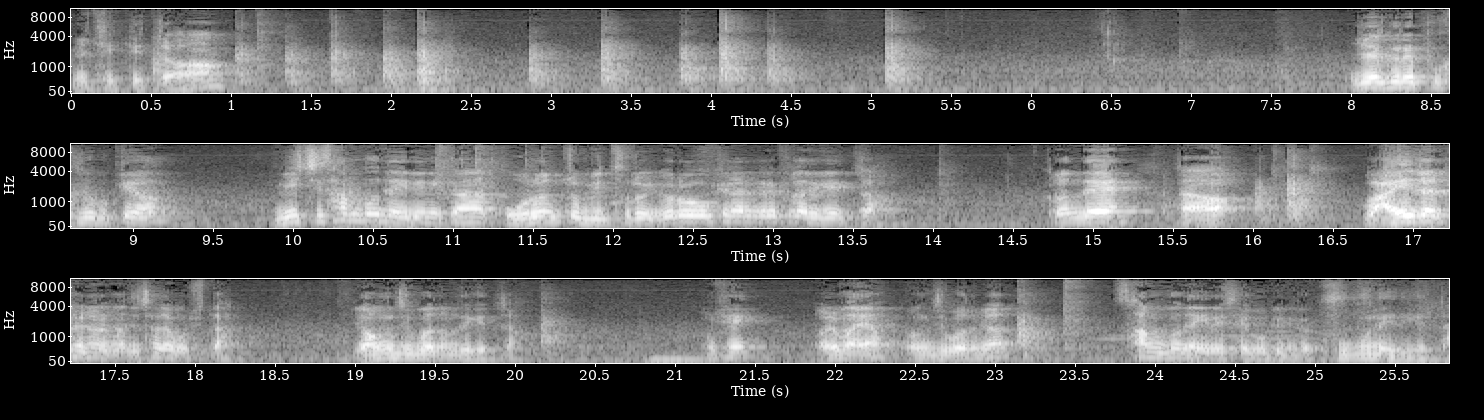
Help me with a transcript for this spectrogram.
이렇게 있겠죠. 얘 그래프 그려볼게요. 위치 3분의 1이니까 오른쪽 밑으로 이렇게 가는 그래프가 되겠죠. 그런데 자 어, y절편이 얼마인지 찾아봅시다. 0 집어넣으면 되겠죠. 오케이? 얼마예요? 0 집어넣으면 3분의 1의 제곱이니까 9분의 1이겠다.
